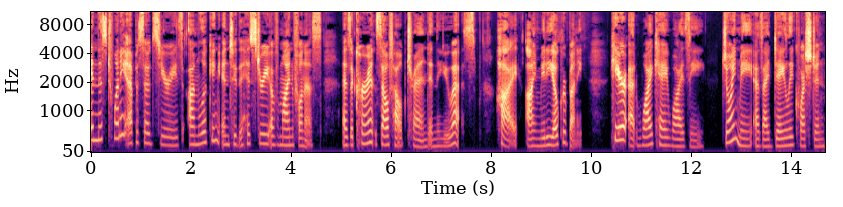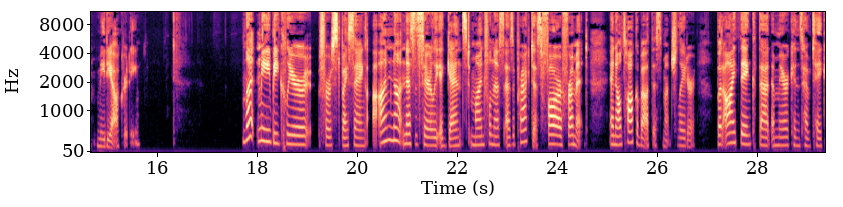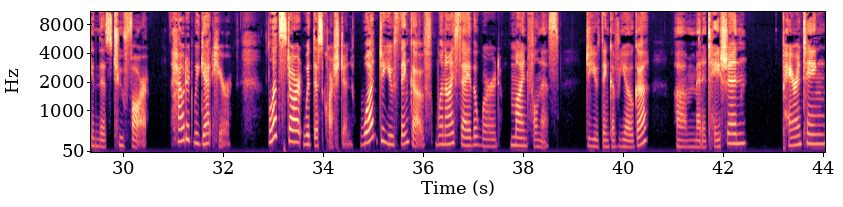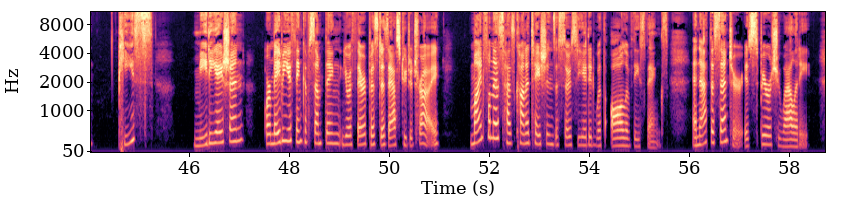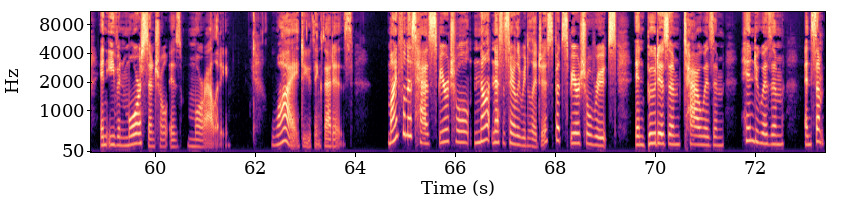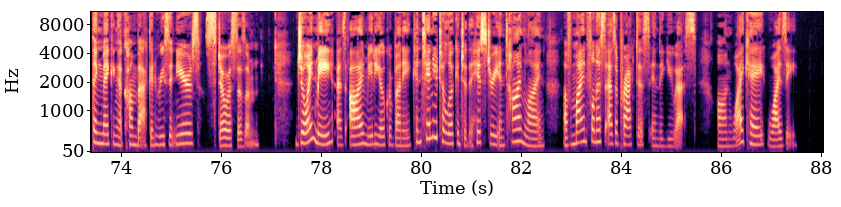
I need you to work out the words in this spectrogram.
In this 20 episode series, I'm looking into the history of mindfulness as a current self help trend in the US. Hi, I'm Mediocre Bunny, here at YKYZ. Join me as I daily question mediocrity. Let me be clear first by saying I'm not necessarily against mindfulness as a practice, far from it, and I'll talk about this much later. But I think that Americans have taken this too far. How did we get here? Let's start with this question. What do you think of when I say the word mindfulness? Do you think of yoga, um, meditation, parenting, peace, mediation, or maybe you think of something your therapist has asked you to try? Mindfulness has connotations associated with all of these things, and at the center is spirituality, and even more central is morality. Why do you think that is? Mindfulness has spiritual, not necessarily religious, but spiritual roots in Buddhism, Taoism, Hinduism, and something making a comeback in recent years, Stoicism. Join me as I, Mediocre Bunny, continue to look into the history and timeline of mindfulness as a practice in the U.S. on YKYZ.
